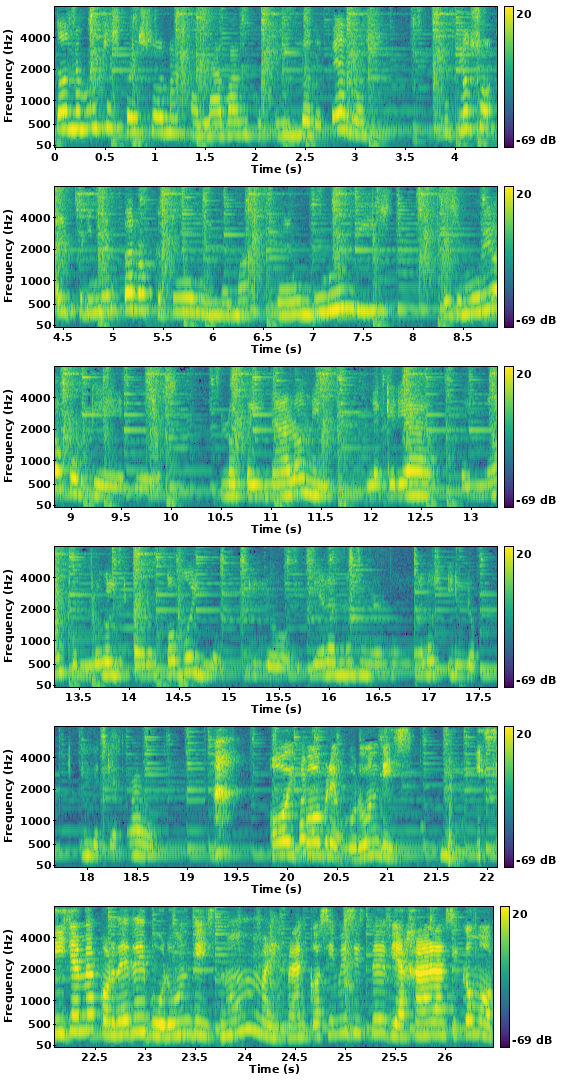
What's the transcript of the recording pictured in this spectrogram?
donde muchas personas hablaban, ejemplo, de perros. Incluso el primer perro que tuvo mi mamá fue un burundis que se murió porque pues lo peinaron y le quería peinar, pero luego le quitaron todo y lo y lo y eran unos señores muy malos y lo y le quemaron. Hoy, Bueno. pobre Burundis. Y sí, ya me acordé de Burundis. No, hombre, Franco, sí me hiciste viajar así como...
